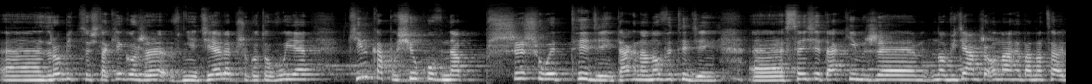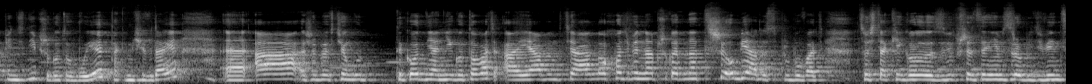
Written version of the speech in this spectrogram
e, zrobić coś takiego, że w niedzielę przygotowuję kilka posiłków na przyszły tydzień, tak, na nowy tydzień. E, w sensie takim, że no widziałam, że ona chyba na całe 5 dni przygotowuje, tak mi się wydaje, e, a żeby w ciągu tygodnia nie gotować, a ja bym chciała, no choćby na przykład na trzy obiady spróbować coś takiego z wyprzedzeniem zrobić, więc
